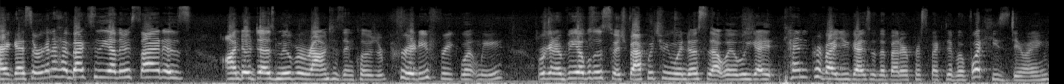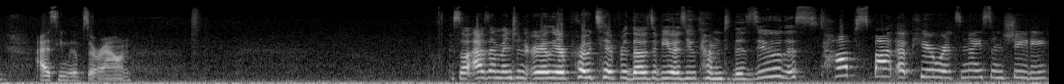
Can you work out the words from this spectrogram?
All right, guys, so we're going to head back to the other side as Ondo does move around his enclosure pretty frequently. We're going to be able to switch back between windows so that way we can provide you guys with a better perspective of what he's doing as he moves around. So as I mentioned earlier, pro tip for those of you as you come to the zoo, this top spot up here where it's nice and shady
